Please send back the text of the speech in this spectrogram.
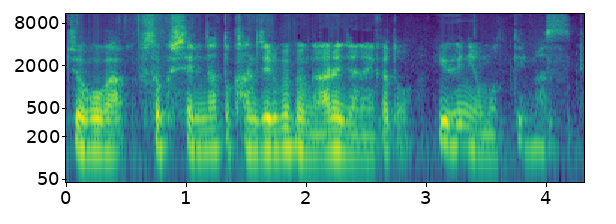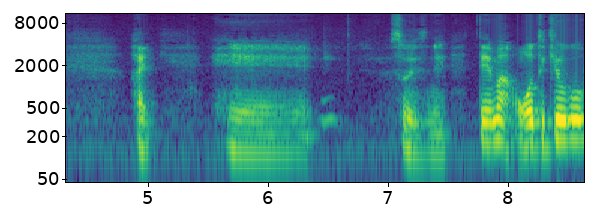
情報が不足してるなと感じる部分があるんじゃないかというふうに思っています。はい。えーそうですね。で、まあ、大手競合、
